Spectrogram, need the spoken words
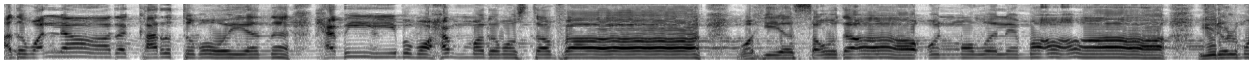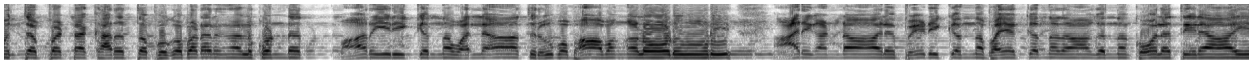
അത് വല്ലാതെ കറുത്തുപോയി എന്ന് ഹബീബ് മുഹമ്മദ് മുസ്തഫ. വഹിയ സൗദാ ഉന്മുലിമാ ഇരുൾ മുറ്റപ്പെട്ട കറുത്ത പുകപടങ്ങൾ കൊണ്ട് മാറിയിരിക്കുന്ന വല്ലാത്ത രൂപഭാവങ്ങളോടുകൂടി ആര് കണ്ടാലും പേടിക്കുന്ന ഭയക്കുന്നതാകുന്ന കോലത്തിലായി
